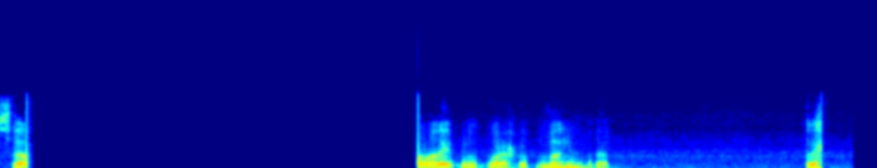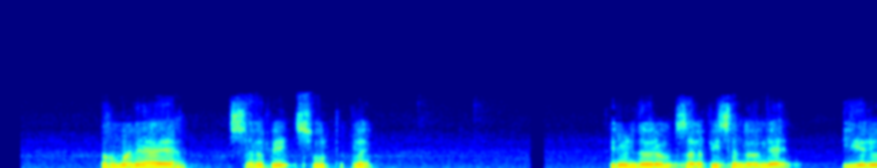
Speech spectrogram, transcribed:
السلام عليكم ورحمة الله وبركاته ബഹുമാനായ സലഫി സുഹൃത്തുക്കളെ തിരുവനന്തപുരം സലഫി സെന്ററിന്റെ ഈ ഒരു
